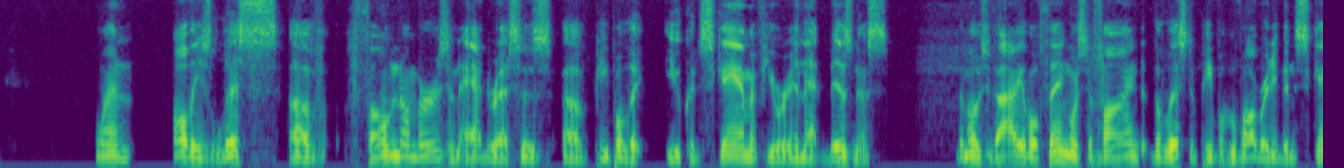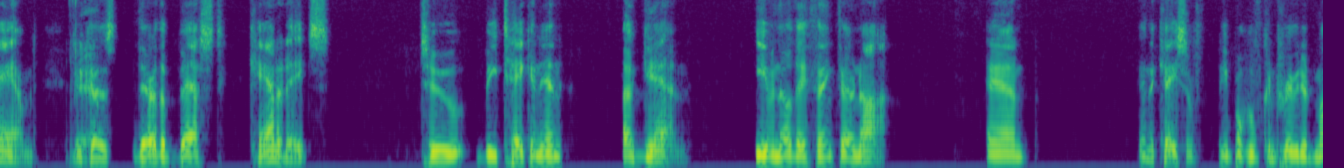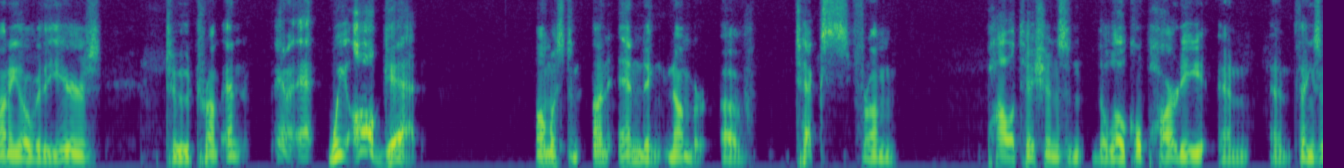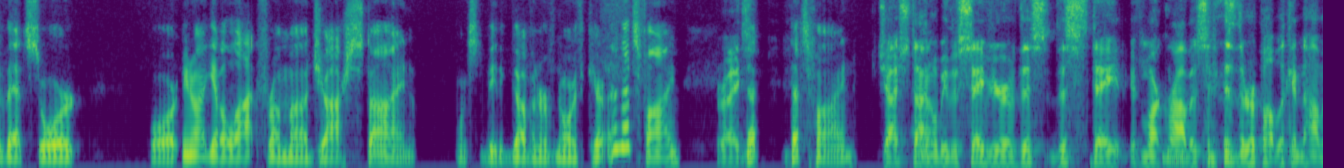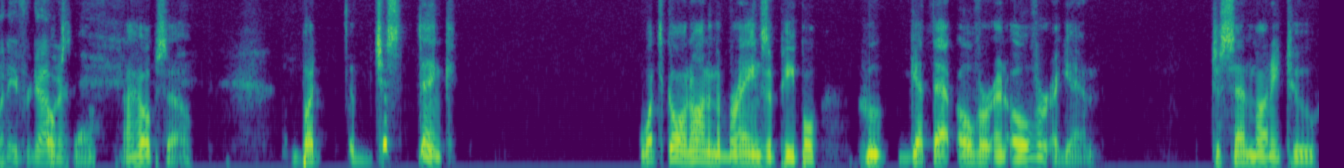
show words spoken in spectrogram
when all these lists of phone numbers and addresses of people that you could scam if you were in that business, the most valuable thing was to find the list of people who've already been scammed because yeah. they're the best candidates to be taken in again, even though they think they're not. And in the case of people who've contributed money over the years to Trump, and you know, eh, we all get almost an unending number of texts from politicians and the local party and and things of that sort. Or you know, I get a lot from uh, Josh Stein, wants to be the governor of North Carolina, and that's fine. Right. That, that's fine. Josh Stein will be the savior of this this state if Mark mm-hmm. Robinson is the Republican nominee for governor. I hope so. I hope so. But just think what's going on in the brains of people who get that over and over again to send money to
